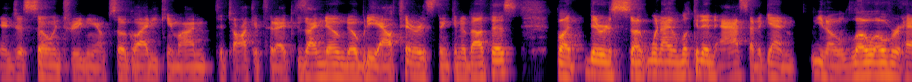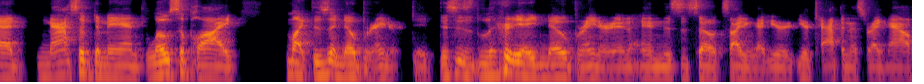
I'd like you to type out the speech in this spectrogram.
and just so intriguing. I'm so glad you came on to talk it today because I know nobody out there is thinking about this. But there is so when I look at an asset again, you know, low overhead, massive demand, low supply Mike, this is a no-brainer, dude. This is literally a no-brainer, and and this is so exciting that you're you're tapping this right now.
